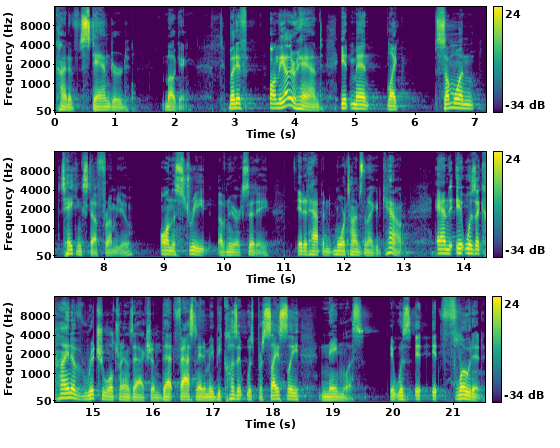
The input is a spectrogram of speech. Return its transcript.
kind of standard mugging. But if, on the other hand, it meant like someone taking stuff from you on the street of New York City, it had happened more times than I could count. And it was a kind of ritual transaction that fascinated me because it was precisely nameless. It was it it floated.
